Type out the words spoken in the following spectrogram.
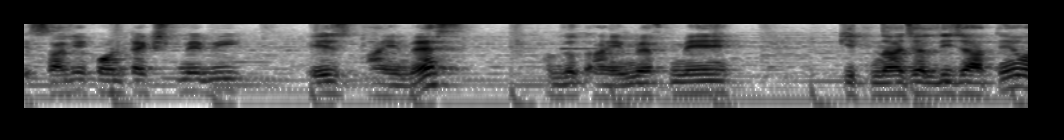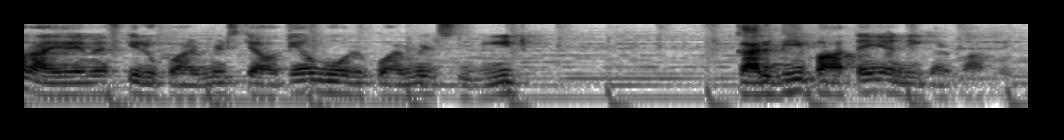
इस साल के कॉन्टेक्स्ट में भी इज़ आई एम एफ़ हम लोग आई एम एफ़ में कितना जल्दी जाते हैं और आई एम एफ़ की रिक्वायरमेंट्स क्या होती हैं, वो रिक्वायरमेंट्स मीट कर भी पाते हैं या नहीं कर पाते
